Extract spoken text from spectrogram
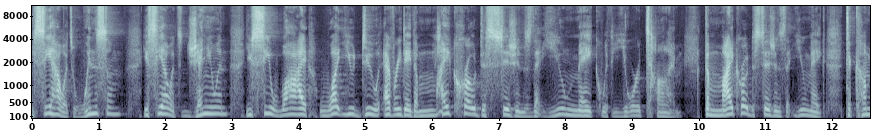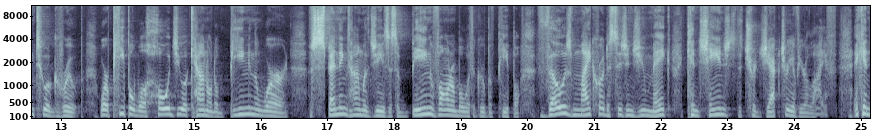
You see how it's winsome? You see how it's genuine? You see why what you do every day, the micro decisions that you make with your time, the micro decisions that you make to come to a group where people will hold you accountable to being in the Word, of spending time with Jesus, of being vulnerable with a group of people, those micro decisions you make can change the trajectory of your life. It can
